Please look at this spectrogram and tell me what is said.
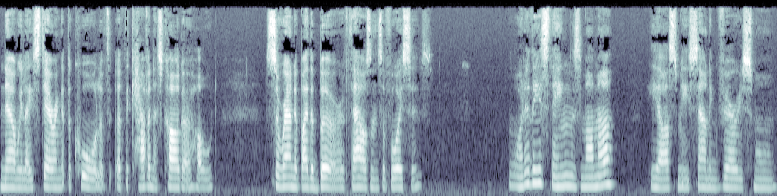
Now we lay staring at the core of, of the cavernous cargo hold, surrounded by the burr of thousands of voices. What are these things, Mamma? he asked me, sounding very small.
